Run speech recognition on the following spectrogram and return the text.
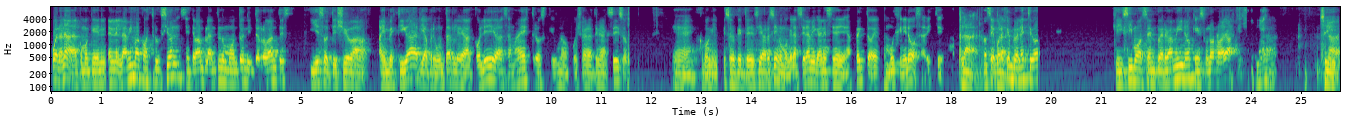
bueno, nada, como que en, en la misma construcción se te van planteando un montón de interrogantes y eso te lleva a investigar y a preguntarle a colegas, a maestros que uno puede llegar a tener acceso. Eh, como que eso es lo que te decía recién, como que la cerámica en ese aspecto es muy generosa, ¿viste? Claro. No sé, por claro. ejemplo, en este horno que hicimos en Pergamino, que es un horno a gas, que yo Sí. nada,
